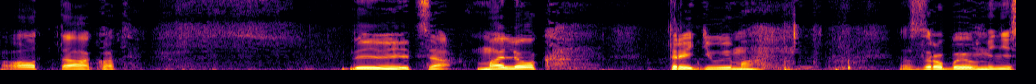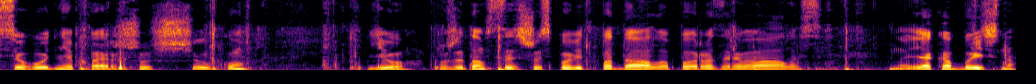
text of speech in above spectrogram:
От так от. Дивіться, мальок 3 дюйма зробив мені сьогодні першу щуку. Йо, вже там все щось повідпадало, порозривалось. Ну, як обично.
